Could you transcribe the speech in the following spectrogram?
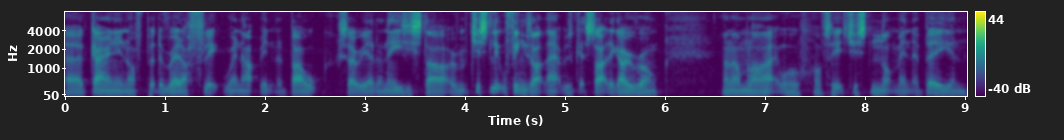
uh, going in off, but the red off flick went up into the baulk, so we had an easy start. Just little things like that was starting to go wrong, and I'm like, well, obviously it's just not meant to be. And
